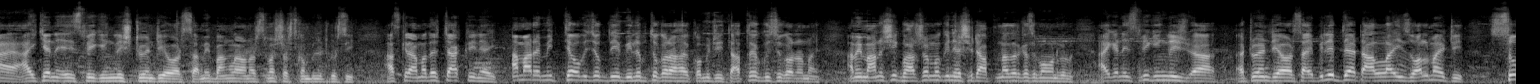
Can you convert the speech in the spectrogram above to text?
হ্যাঁ I can speak English twenty hours আমি বাংলা অনার্স মাস্টার্স কমপ্লিট করছি। আজকে আমাদের চাকরি নেই। আমার মিথ্যা অভিযোগ দিয়ে বিলুপ্ত করা হয় কমিটি তাতেও কিছু করার নয় আমি মানসিক ভারসাম্য কিনে সেটা আপনাদের কাছে প্রমাণ করব। I can speak English twenty hours I believe that Allah is almighty so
